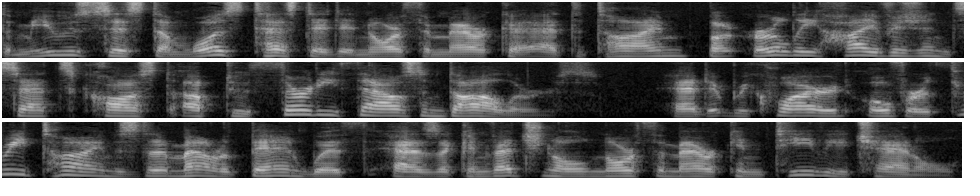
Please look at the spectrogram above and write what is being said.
The Muse system was tested in North America at the time, but early Hi-Vision sets cost up to $30,000, and it required over three times the amount of bandwidth as a conventional North American TV channel,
